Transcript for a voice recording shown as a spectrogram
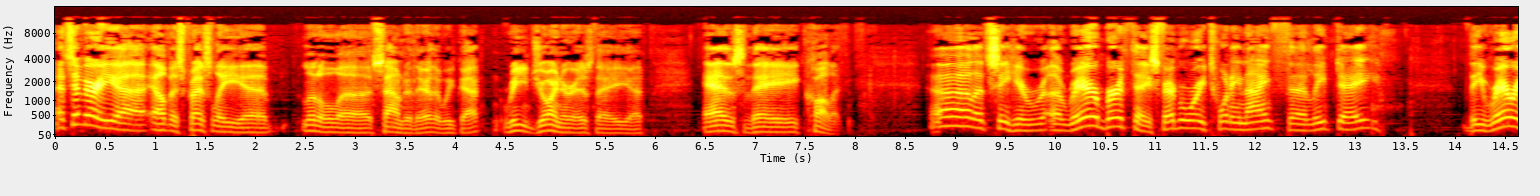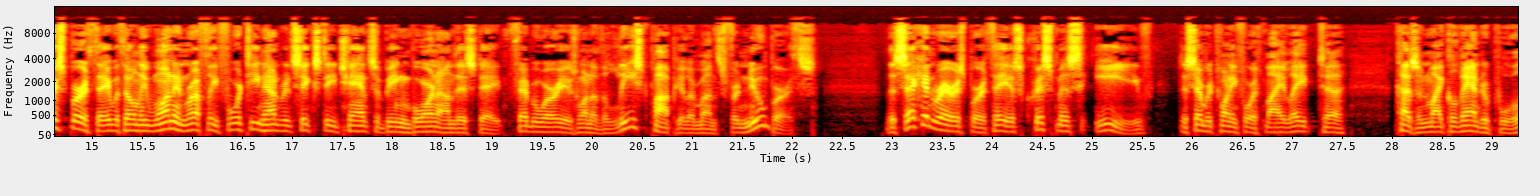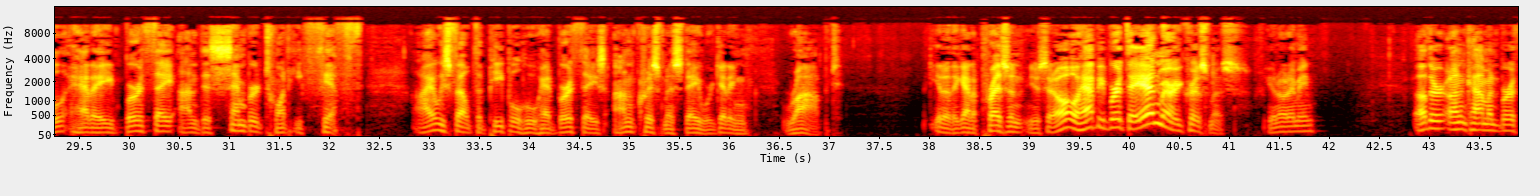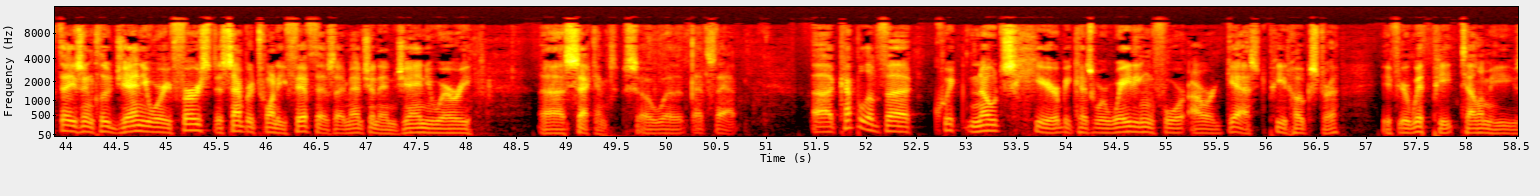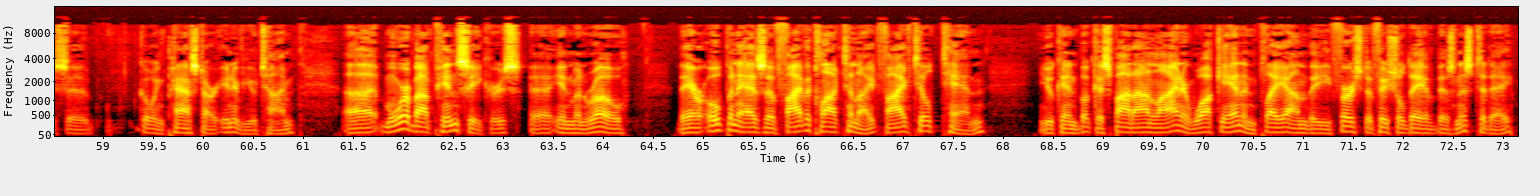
That's a very uh, Elvis Presley uh, little uh, sounder there that we've got. Rejoiner, as they uh, as they call it. Uh, let's see here. Uh, rare birthdays. February 29th, uh, Leap Day. The rarest birthday with only one in roughly 1,460 chance of being born on this date. February is one of the least popular months for new births. The second rarest birthday is Christmas Eve, December 24th. My late cousin, Michael Vanderpool, had a birthday on December 25th. I always felt that people who had birthdays on Christmas Day were getting robbed. You know, they got a present, and you said, Oh, happy birthday and Merry Christmas. You know what I mean? Other uncommon birthdays include January 1st, December 25th, as I mentioned, and January uh, 2nd. So uh, that's that. A couple of uh, quick notes here because we're waiting for our guest, Pete Hoekstra. If you're with Pete, tell him he's uh, going past our interview time. Uh, more about Pin Seekers uh, in Monroe. They are open as of 5 o'clock tonight, 5 till 10. You can book a spot online or walk in and play on the first official day of business today.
